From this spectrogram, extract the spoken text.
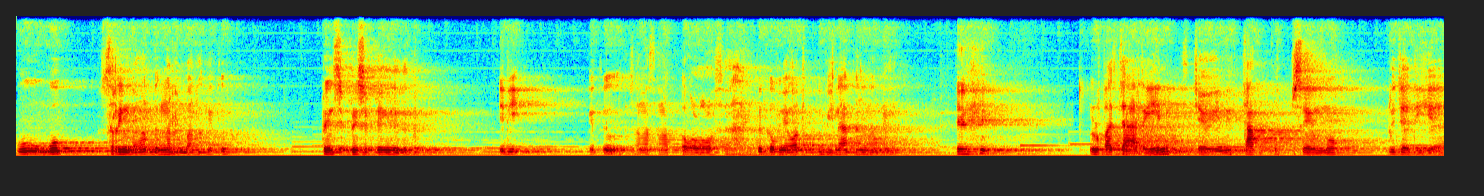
gue gue sering banget denger banget itu. Prinsip-prinsipnya gitu. Jadi itu sangat-sangat tolol itu itu binatang namanya. Jadi lu pacarin si cewek ini cakep semok lu jadi ya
